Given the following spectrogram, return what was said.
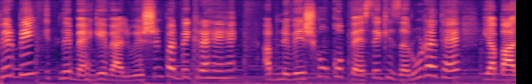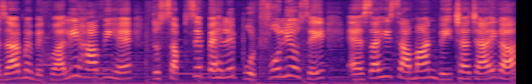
फिर भी इतने महँगे वैल्यूएशन पर बिक रहे हैं। अब निवेशकों को पैसे की ज़रूरत है या बाज़ार में बिकवाली हावी है तो सबसे पहले पोर्टफोलियो से ऐसा ही सामान बेचा जाएगा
